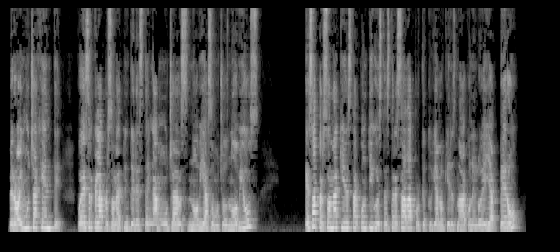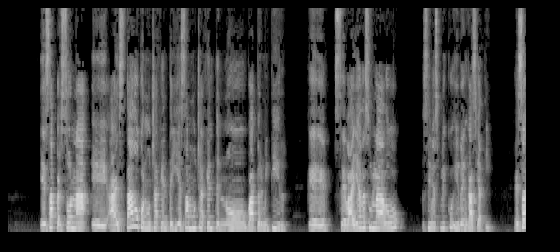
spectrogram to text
pero hay mucha gente. Puede ser que la persona de tu interés tenga muchas novias o muchos novios. Esa persona quiere estar contigo, está estresada porque tú ya no quieres nada con él o ella, pero esa persona eh, ha estado con mucha gente y esa mucha gente no va a permitir que se vaya de su lado si me explico? Y venga hacia ti. Esa,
